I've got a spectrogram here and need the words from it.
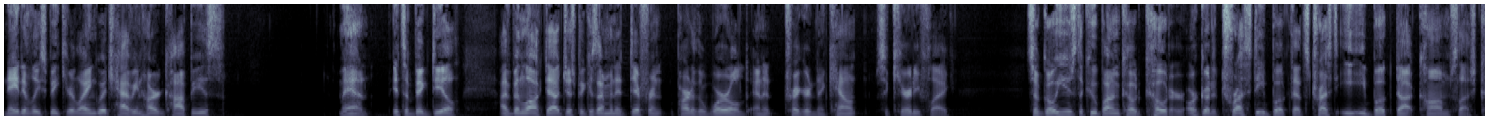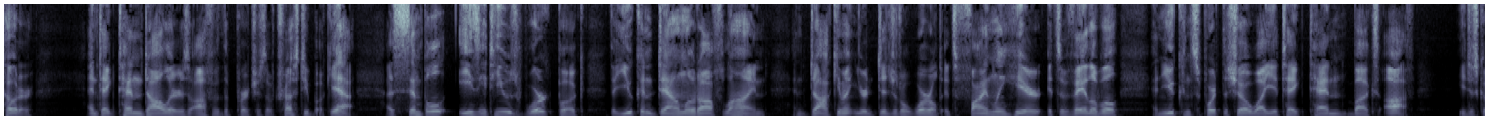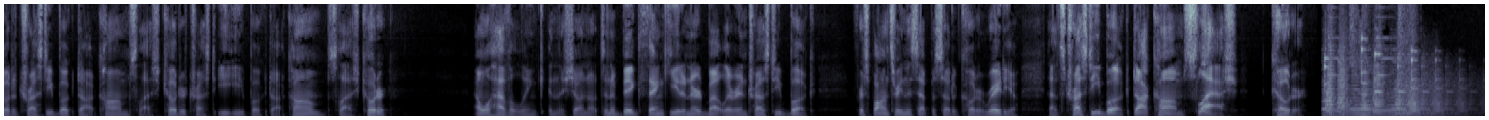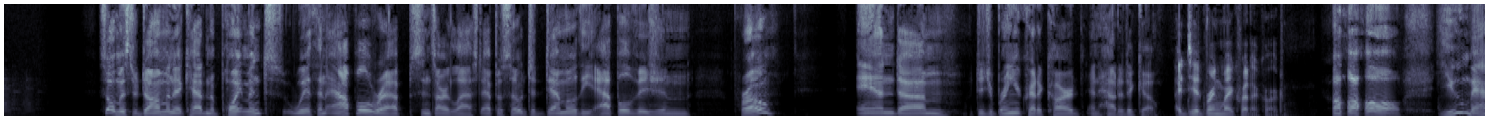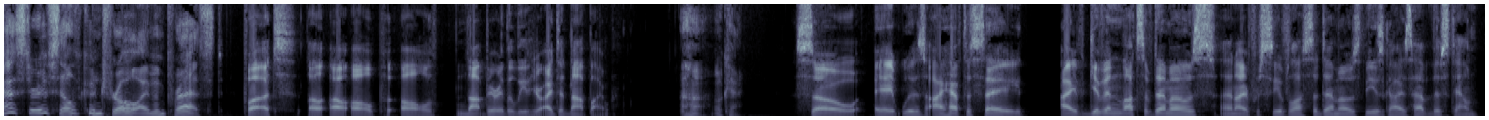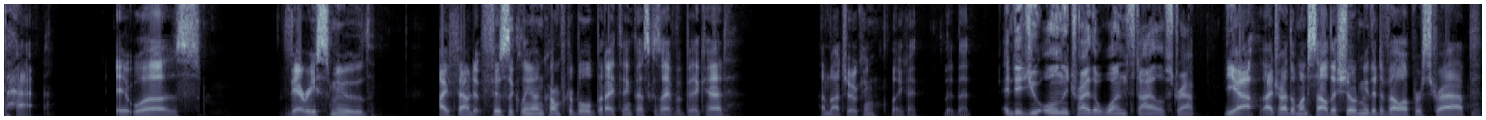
natively speak your language, having hard copies, man, it's a big deal. I've been locked out just because I'm in a different part of the world and it triggered an account security flag. So go use the coupon code CODER or go to TrusteeBook, that's trusteebook.com slash CODER, and take $10 off of the purchase of TrusteeBook. Yeah, a simple, easy to use workbook that you can download offline and document your digital world. It's finally here, it's available, and you can support the show while you take 10 bucks off. You just go to trusteebook.com slash coder, trusteebook.com slash coder, and we'll have a link in the show notes. And a big thank you to Nerd Butler and TrusteeBook for sponsoring this episode of Coder Radio. That's trusteebook.com slash coder. So, Mr. Dominic had an appointment with an Apple rep since our last episode to demo the Apple Vision Pro. And um, did you bring your credit card and how did it go? I did bring my credit card. Oh, you master of self control. I'm impressed. But I'll, I'll, I'll, I'll not bury the lead here. I did not buy one. Uh huh. Okay. So it was, I have to say, I've given lots of demos and I've received lots of demos. These guys have this down pat. It was very smooth. I found it physically uncomfortable, but I think that's because I have a big head. I'm not joking. Like I that. And did you only try the one style of strap? Yeah, I tried the one style. They showed me the developer strap,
